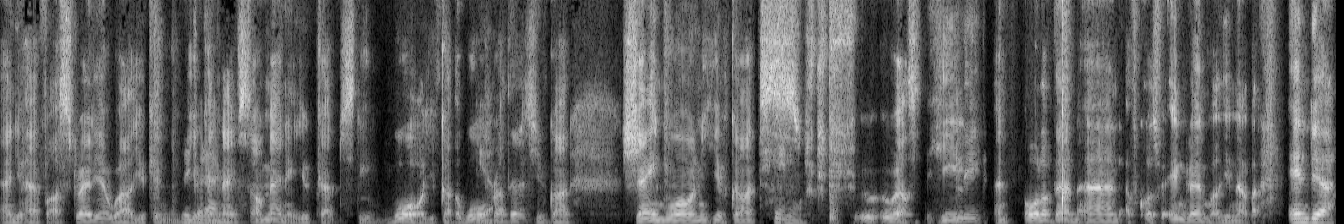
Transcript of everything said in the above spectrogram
and you have for Australia. Well, you can you can name so many. You've got Steve Waugh, you've got the Yeah. brothers, you've got Shane Warne, you've got Shane who else? Healy, and all of them, and of course for England, well, you know, but India,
